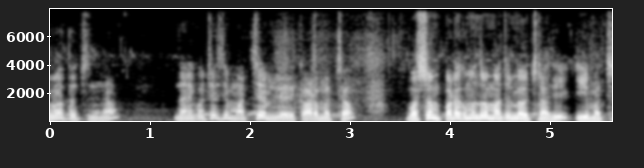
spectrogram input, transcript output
గ్రోత్ వచ్చిందినా? దానికి వచ్చేసి మచ్చ ఏం లేదు కాడ మచ్చ. వర్షం పడక ముందర మాత్రమే వచ్చినది ఈ మచ్చ.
